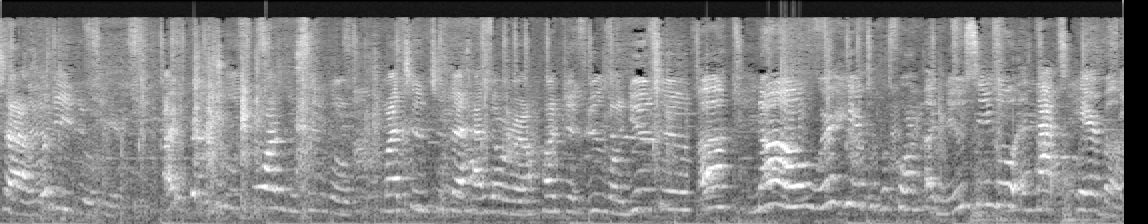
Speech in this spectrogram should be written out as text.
time. What are you doing here? I picked to perform the single My Tutu that has over 100 views on YouTube. Uh, no, we're here to perform a new single, and that's Hairbow.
